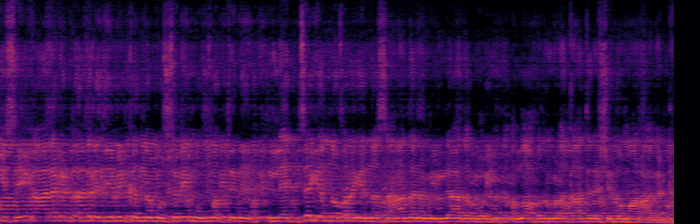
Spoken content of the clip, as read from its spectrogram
ഈ സീ കാലഘട്ടത്തിൽ ജീവിക്കുന്ന മുസ്ലിം ഉമ്മത്തിന് ലജ്ജ എന്ന് പറയുന്ന സാധനം ഇല്ലാതെ പോയി. അള്ളാഹു നമ്മളെ കാത്തിരക്ഷിക്കുമാറാകട്ടെ.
